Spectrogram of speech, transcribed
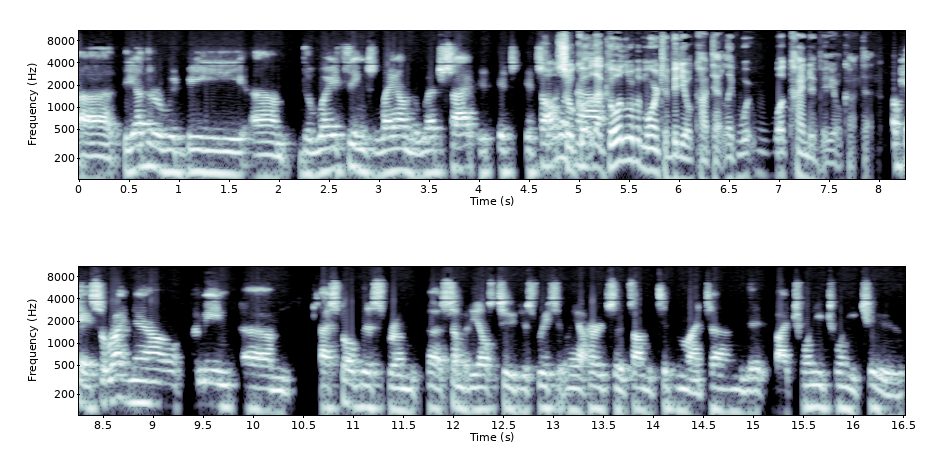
Uh, the other would be um, the way things lay on the website. It, it's it's all so about. go like go a little bit more into video content like what, what kind of video content okay, so right now, I mean, um, I stole this from uh, somebody else too. Just recently, I heard, so it's on the tip of my tongue that by 2022,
